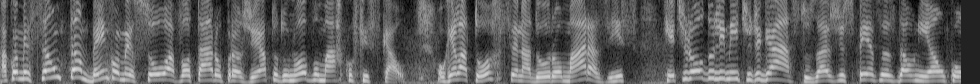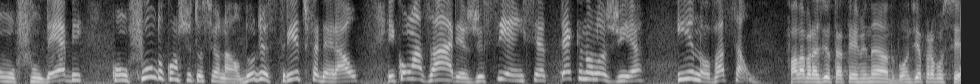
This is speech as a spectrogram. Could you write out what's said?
A comissão também começou a votar o projeto do novo marco fiscal. O relator, senador Omar Aziz, retirou do limite de gastos as despesas da União com o Fundeb, com o Fundo Constitucional do Distrito Federal e com as áreas de ciência, tecnologia e inovação. Fala Brasil está terminando. Bom dia para você.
